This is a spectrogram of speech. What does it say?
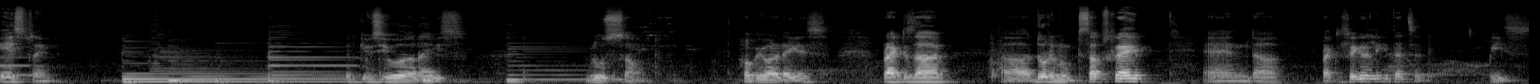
A string. It gives you a nice blues sound. Hope you got it I guess. Practice hard uh, do remember to subscribe and uh, practice regularly. That's it. Peace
